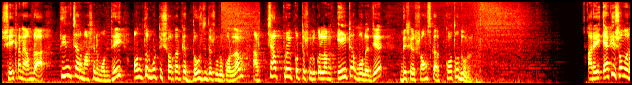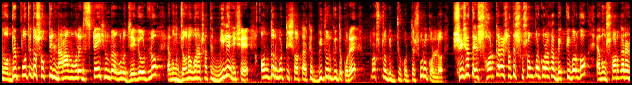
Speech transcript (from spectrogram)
সেইখানে আমরা তিন চার মাসের মধ্যেই অন্তর্বর্তী সরকারকে দোষ দিতে শুরু করলাম আর চাপ প্রয়োগ করতে শুরু করলাম। এইটা বলে যে দেশের সংস্কার কত দূর? আর এই একই সময়ের মধ্যে পতিত শক্তির নানা মহলের স্টেক হোল্ডারগুলো জেগে উঠল এবং জনগণের সাথে মিলেমিশে অন্তর্বর্তী সরকারকে বিতর্কিত করে প্রশ্নবিদ্ধ করতে শুরু করল। সে সাথে সরকারের সাথে সুসম্পর্ক রাখা ব্যক্তিবর্গ এবং সরকারের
